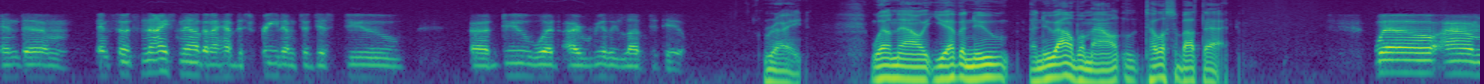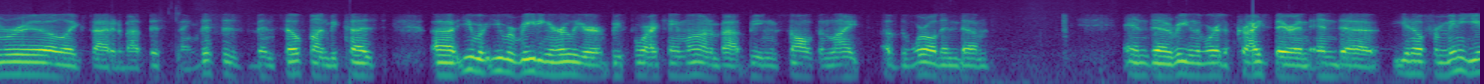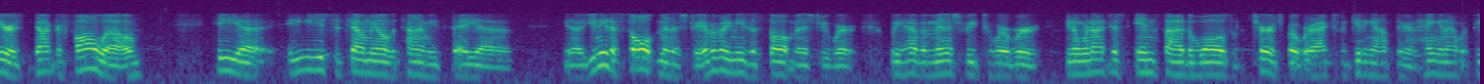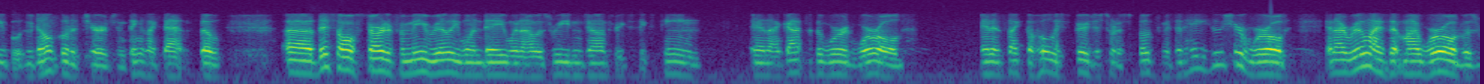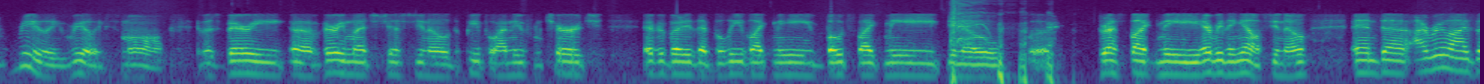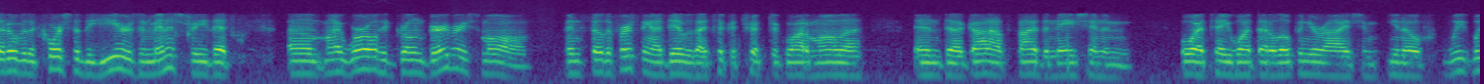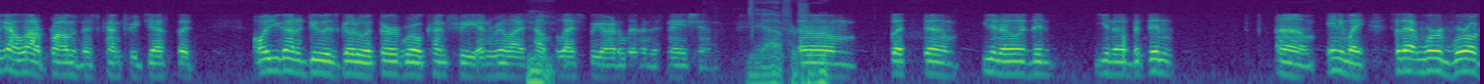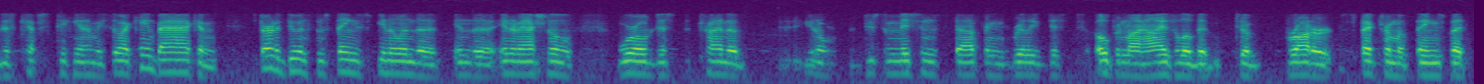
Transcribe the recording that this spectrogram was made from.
and um, and so it's nice now that I have this freedom to just do uh, do what I really love to do. Right. Well, now you have a new a new album out. Tell us about that. Well, I'm real excited about this thing. This has been so fun because uh, you were you were reading earlier before I came on about being salt and light of the world, and um, and uh, reading the words of Christ there, and and uh, you know, for many years, Dr. Falwell, he uh, he used to tell me all the time. He'd say, uh, you know, you need a salt ministry. Everybody needs a salt ministry where we have a ministry to where we're you know, we're not just inside the walls of the church, but we're actually getting out there and hanging out with people who don't go to church and things like that. So uh, this all started for me really one day when I was reading John 3:16, and I got to the word world, and it's like the Holy Spirit just sort of spoke to me and said, "Hey, who's your world?" And I realized that my world was really, really small. It was very, uh, very much just you know the people I knew from church, everybody that believed like me, votes like me, you know. uh, dressed like me, everything else, you know. And uh, I realized that over the course of the years in ministry that um, my world had grown very, very small. And so the first thing I did was I took a trip to Guatemala and uh, got outside the nation. And boy, I tell you what, that'll open your eyes. And you know, we we got a lot of problems in this country, Jeff, but all you got to do is go to a third world country and realize how blessed we are to live in this nation. Yeah, for sure. Um, but um, you know, and then you know, but then um, anyway, so that word world just kept sticking on me. So I came back and started doing some things, you know, in the in the international world, just trying to, you know, do some mission stuff and really just open my eyes a little bit to a broader spectrum of things. But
